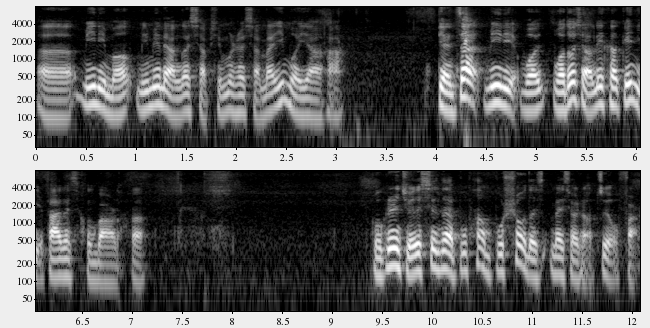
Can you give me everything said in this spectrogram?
呃，米莉萌，明明两个小屏幕上小麦一模一样哈。点赞，米莉，我我都想立刻给你发个红包了啊。我个人觉得现在不胖不瘦的麦校长最有范儿。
